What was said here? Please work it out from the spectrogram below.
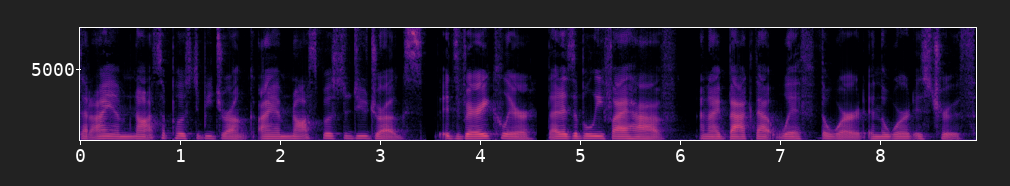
that I am not supposed to be drunk. I am not supposed to do drugs. It's very clear. That is a belief I have, and I back that with the word, and the word is truth.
